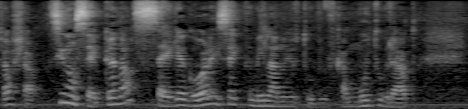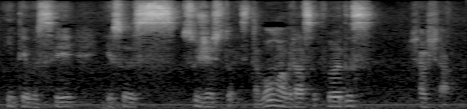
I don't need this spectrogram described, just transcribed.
tchau, tchau. Se não segue o canal, segue agora e segue também lá no YouTube. Eu vou ficar muito grato em ter você e suas sugestões, tá bom? Um abraço a todos. Tchau, tchau.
